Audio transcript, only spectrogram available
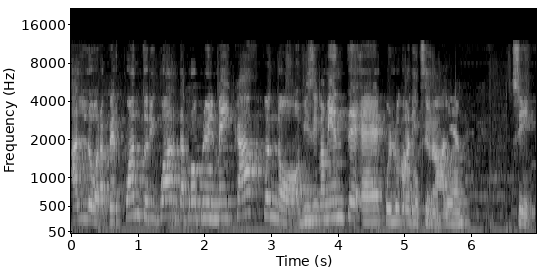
Allora, per quanto riguarda proprio il make-up, no, visivamente è quello Ah, tradizionale. Sì,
